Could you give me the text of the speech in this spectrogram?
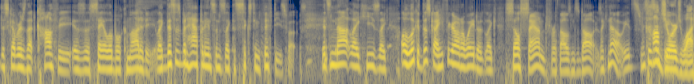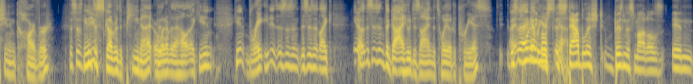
discovers that coffee is a saleable commodity. Like this has been happening since like the 1650s, folks. It's not like he's like, oh look at this guy, he figured out a way to like sell sand for thousands of dollars. Like no, it's This coffee. isn't George Washington Carver. This is He didn't the- discover the peanut or The- whatever the hell. Like he didn't. He didn't break. He didn't. This isn't. This isn't like. You know, this isn't the guy who designed the Toyota Prius. This I- is I one of the most yeah. established business models in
